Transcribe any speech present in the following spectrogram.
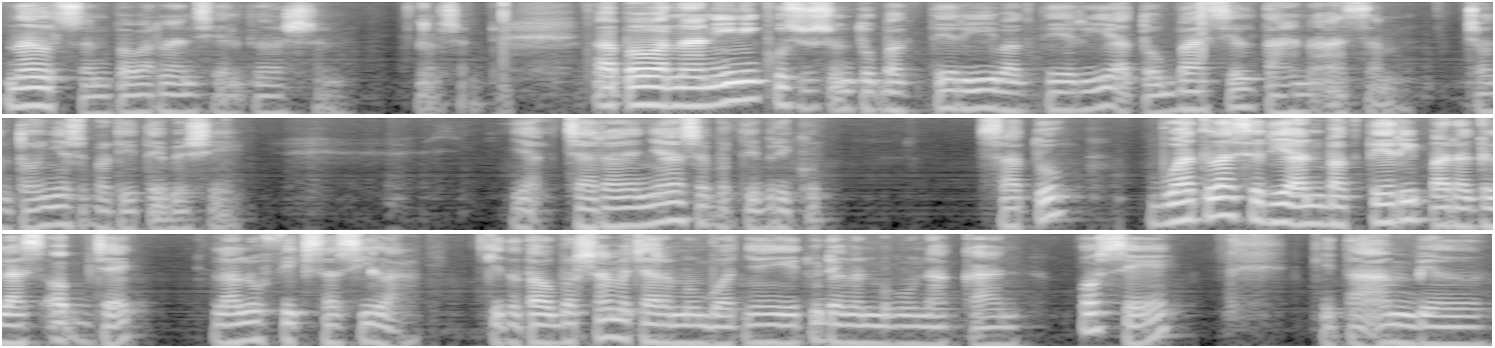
Nelson, pewarnaan Ziel Nelson. Nelson. Uh, pewarnaan ini khusus untuk bakteri-bakteri atau basil tahan asam. Contohnya seperti TBC. Ya, caranya seperti berikut. Satu, buatlah sediaan bakteri pada gelas objek, lalu fiksasilah. Kita tahu bersama cara membuatnya yaitu dengan menggunakan OC kita ambil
